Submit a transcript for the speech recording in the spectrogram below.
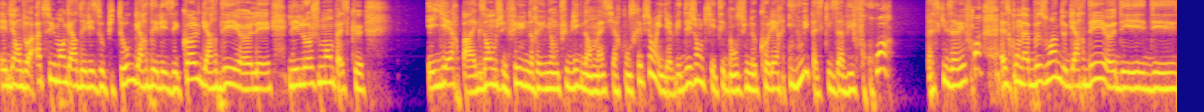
eh bien, on doit absolument garder les hôpitaux, garder les écoles, garder euh, les, les logements, parce que et hier, par exemple, j'ai fait une réunion publique dans ma circonscription. Et il y avait des gens qui étaient dans une colère inouïe parce qu'ils avaient froid. Parce qu'ils avaient froid. Est-ce qu'on a besoin de garder euh, des, des,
